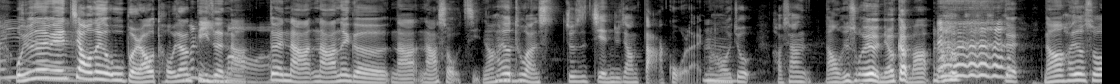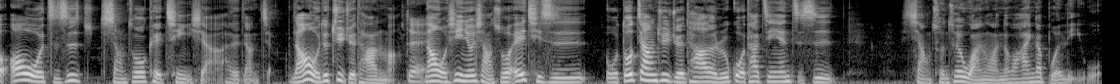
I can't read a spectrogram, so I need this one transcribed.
我就在那边叫那个 Uber，然后头这样低着拿，对，拿拿那个拿拿手机，然后他就突然就是肩就这样打过来，然后就好像，然后我就说，哎呦，你要干嘛？然后 对，然后他就说，哦，我只是想说可以亲一下，他就这样讲，然后我就拒绝他了嘛。对然后我心里就想说，哎、其实我都这样拒绝他了，如果他今天只是想纯粹玩玩的话，他应该不会理我，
